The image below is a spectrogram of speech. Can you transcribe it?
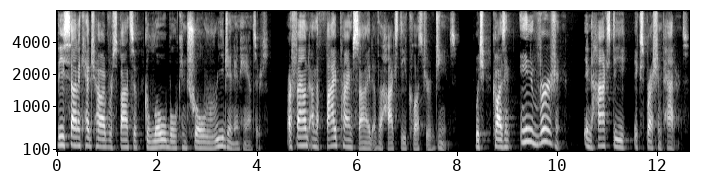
These sonic hedgehog responsive global control region enhancers are found on the 5' side of the HOXD cluster of genes, which cause an inversion in HOXD expression patterns.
